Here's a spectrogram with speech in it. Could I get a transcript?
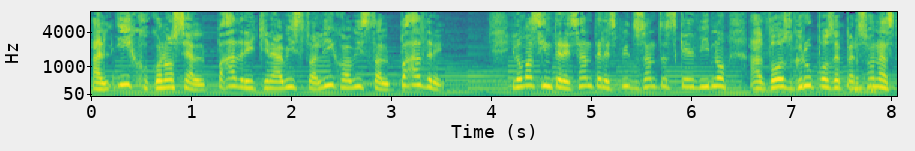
al Hijo, conoce al Padre. Y quien ha visto al Hijo, ha visto al Padre. Y lo más interesante del Espíritu Santo es que vino a dos grupos de personas,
